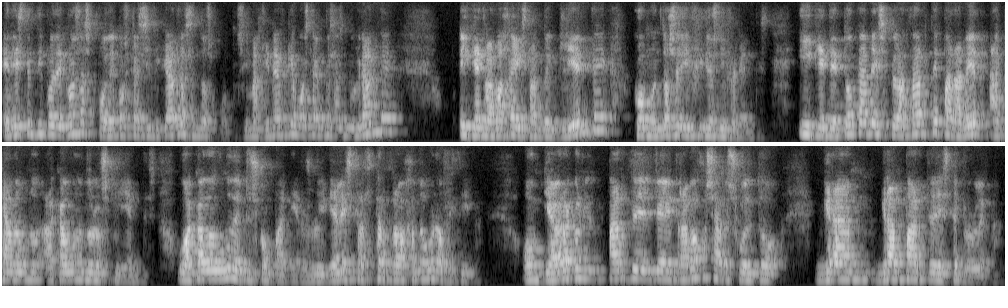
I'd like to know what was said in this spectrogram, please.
En este tipo de cosas podemos clasificarlas en dos puntos. Imaginar que vuestra empresa es muy grande y que trabajáis tanto en cliente como en dos edificios diferentes y que te toca desplazarte para ver a cada uno, a cada uno de los clientes o a cada uno de tus compañeros. Lo ideal es estar trabajando en una oficina aunque ahora con parte del teletrabajo se ha resuelto gran, gran parte de este problema.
